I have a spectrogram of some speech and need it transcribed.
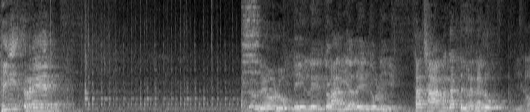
พิเรน เร็วๆลูกเลนเลนเกาหลีอะเลนเกาหลีถ้าช้ามันก็เตือนนะลูกเดี๋ยว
